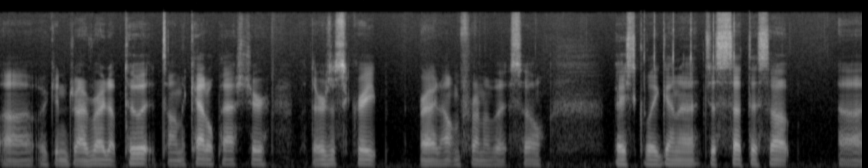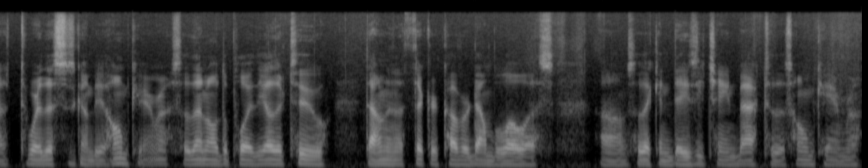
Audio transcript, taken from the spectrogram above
Uh, we can drive right up to it. It's on the cattle pasture, but there's a scrape right out in front of it. So basically gonna just set this up uh, to where this is going to be a home camera. So then I'll deploy the other two down in the thicker cover down below us um, so they can daisy chain back to this home camera.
